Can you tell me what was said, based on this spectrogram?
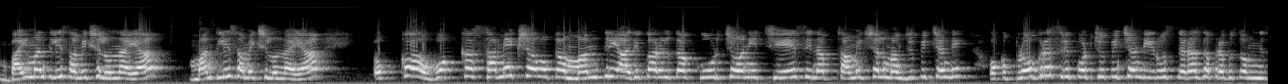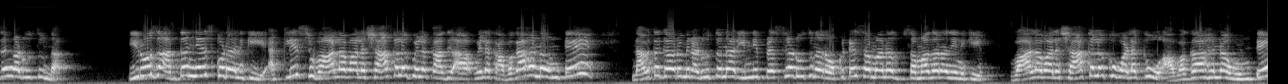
బై మంత్లీ సమీక్షలు ఉన్నాయా? మంత్లీ సమీక్షలు ఉన్నాయా? ఒక్క ఒక్క సమీక్ష ఒక మంత్రి అధికారులతో కూర్చొని చేసిన సమీక్షలు మాకు చూపించండి. ఒక ప్రోగ్రెస్ రిపోర్ట్ చూపించండి. ఈరోజు తెరాస తెరాజ ప్రభుత్వం నిజంగా అడుగుతుందా? ఈరోజు అర్థం చేసుకోవడానికి అట్లీస్ట్ వాళ్ళ వాళ్ళ శాఖలకు వీళ్ళకి అది వీళ్ళకి అవగాహన ఉంటే నవత గారు మీరు అడుగుతున్నారు ఇన్ని ప్రశ్నలు అడుగుతున్నారు ఒకటే సమాన సమాధానం దీనికి. వాళ్ళ వాళ్ళ శాఖలకు వాళ్ళకు అవగాహన ఉంటే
